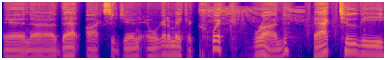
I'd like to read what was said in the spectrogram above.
and uh, that oxygen. And we're going to make a quick run back to the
